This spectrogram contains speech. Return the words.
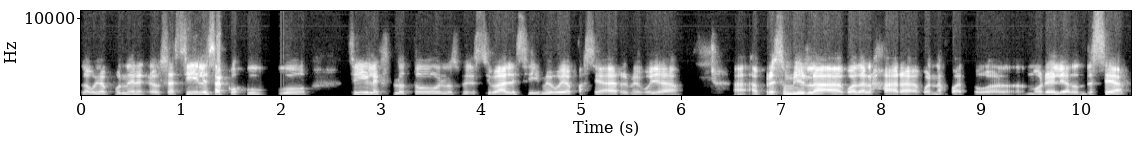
La voy a poner, o sea, sí le saco jugo, sí la exploto en los festivales, sí me voy a pasear, me voy a, a, a presumirla a Guadalajara, a Guanajuato, a Morelia, donde sea.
